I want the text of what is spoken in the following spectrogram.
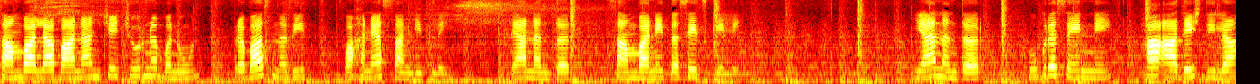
सांबाला बाणांचे चूर्ण बनवून प्रभास नदीत वाहण्यास सांगितले. त्यानंतर सांबाने तसेच केले. यानंतर उग्रसेनने हा आदेश दिला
